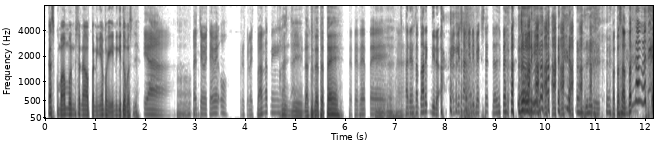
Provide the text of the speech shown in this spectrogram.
"Kas kumamun misalnya openingnya pakai ini gitu maksudnya." ya Oh. dan cewek-cewek oh privilege banget nih. Anjing, dah tete tete. TTT. Eh, eh. Nah, Ada yang tertarik tidak? kayak kisahnya di backstage dari Joli. Pantesan tenang aja.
